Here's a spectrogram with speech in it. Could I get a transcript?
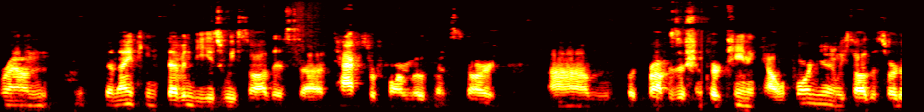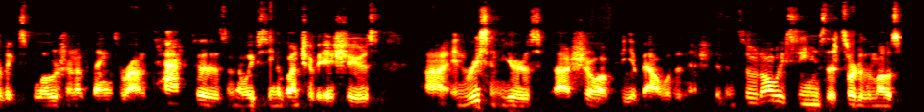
around the 1970s, we saw this uh, tax reform movement start um, with Proposition 13 in California, and we saw the sort of explosion of things around taxes, and then we've seen a bunch of issues uh, in recent years uh, show up via ballot initiative. And so it always seems that sort of the most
